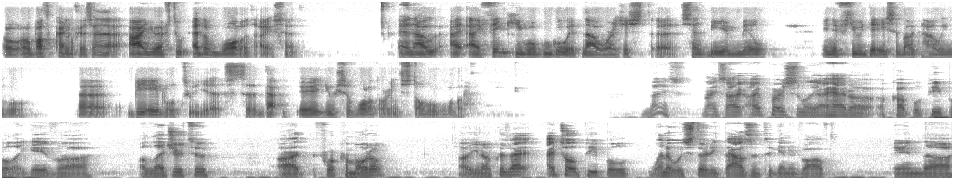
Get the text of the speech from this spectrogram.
oh, oh what kind of address? Uh, ah, you have to add a wallet. I said, and now I, I think he will Google it now or just uh, send me a mail in a few days about how he will be able to just uh, that, uh, use a wallet or install a wallet. Nice, nice. I, I personally, I had a, a couple people I gave uh, a ledger to uh, for Komodo. Uh, you know, because I, I told people when it was thirty thousand to get involved, and uh,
